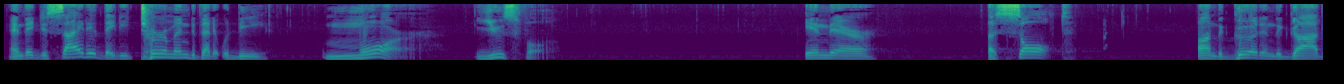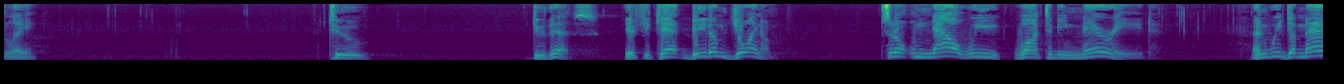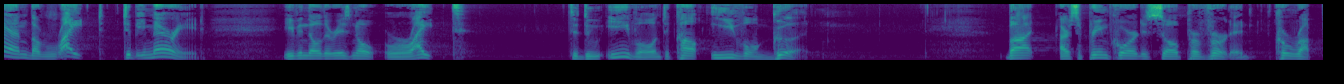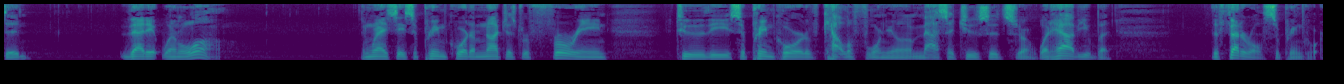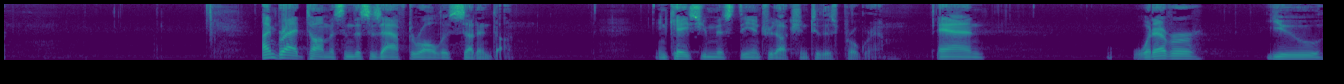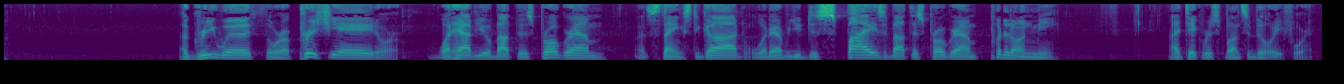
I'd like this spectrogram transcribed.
And they decided, they determined that it would be more useful in their assault on the good and the godly to do this. If you can't beat them, join them. So now we want to be married. And we demand the right to be married, even though there is no right to do evil and to call evil good. But our Supreme Court is so perverted, corrupted, that it went along. And when I say Supreme Court, I'm not just referring to the Supreme Court of California or Massachusetts or what have you, but the federal Supreme Court. I'm Brad Thomas, and this is After All Is Said and Done, in case you missed the introduction to this program. And whatever you agree with or appreciate or what have you about this program, that's thanks to God. Whatever you despise about this program, put it on me. I take responsibility for it.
